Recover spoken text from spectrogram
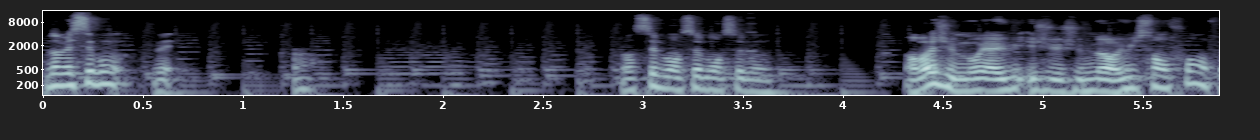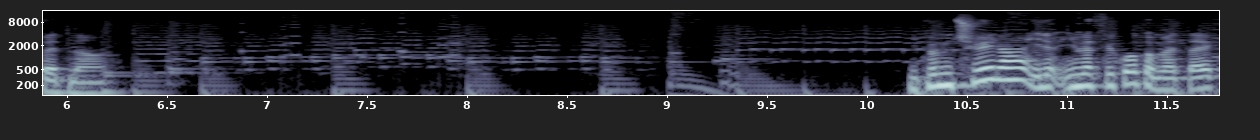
Non mais c'est bon mais... Non c'est bon c'est bon c'est bon. En vrai je, vais je, meurs 800 fois en fait là. Il peut me tuer là? Il, m'a fait quoi comme attaque?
